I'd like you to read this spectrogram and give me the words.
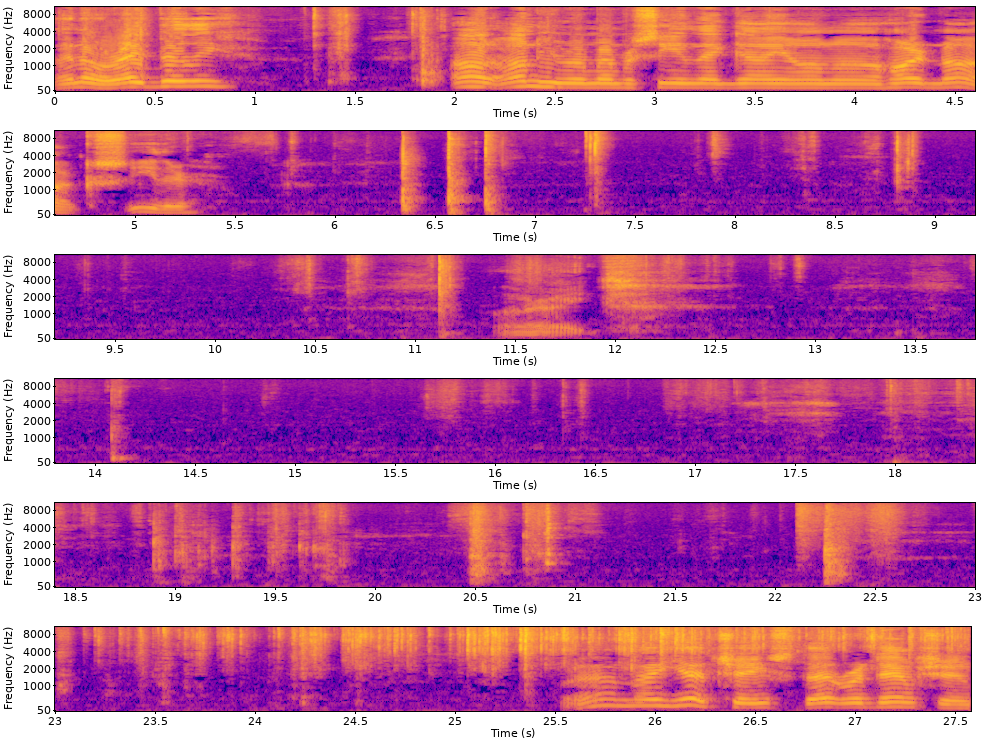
I know, right, Billy? I don't, I don't even remember seeing that guy on uh, Hard Knocks either. All right. Yet, Chase. That redemption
